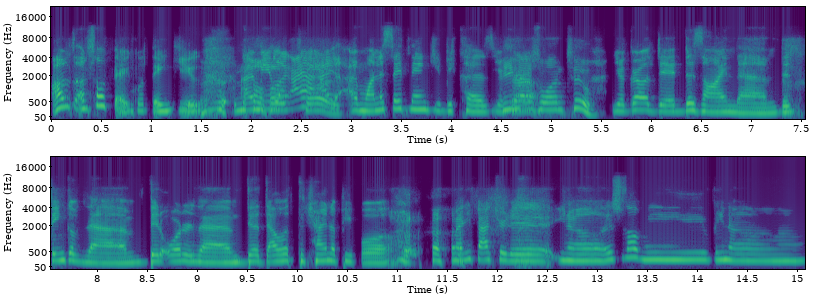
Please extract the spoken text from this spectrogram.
I'm, I'm so thankful. Thank you. I mean, like I. I, I want to say thank you because your he girl has one too. your girl did design them, did think of them, did order them, did that with the China people, manufactured it. You know, it's not me, but you know,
